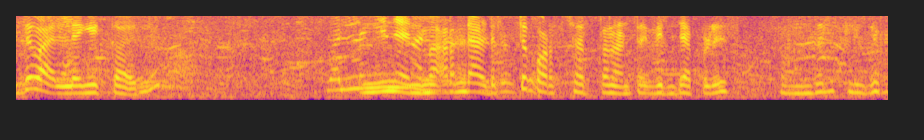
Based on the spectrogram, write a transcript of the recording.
ഇത് വല്ലങ്ങിക്കാര് ഇനി നെന്മാറിന്റെ അടുത്ത് കുറച്ചെത്തണം കേട്ടോ. ഇവന്റെ അപ്പോഴ് പന്തൽ ക്ലിയർ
